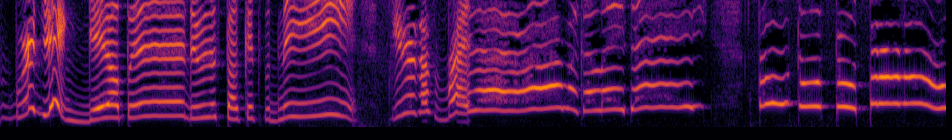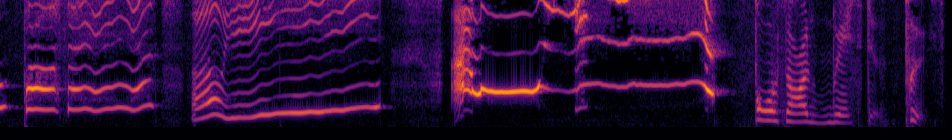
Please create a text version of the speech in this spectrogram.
Bridget, get up and do this podcast with me. Get that's right there Force on wrist. Peace.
